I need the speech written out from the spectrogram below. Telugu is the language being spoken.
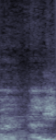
వెంకటేష్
